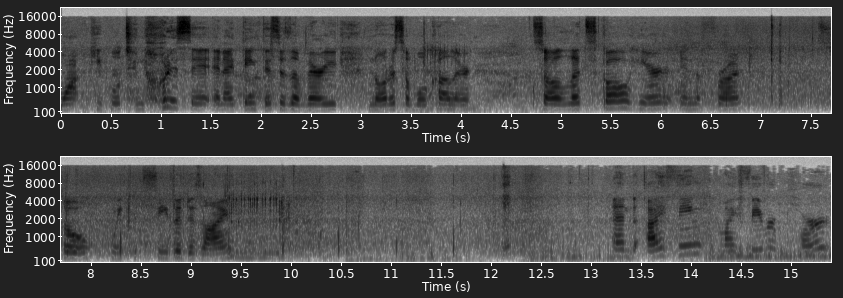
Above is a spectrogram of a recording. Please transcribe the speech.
want people to notice it, and I think this is a very noticeable color. So let's go here in the front so we could see the design. And I think my favorite part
